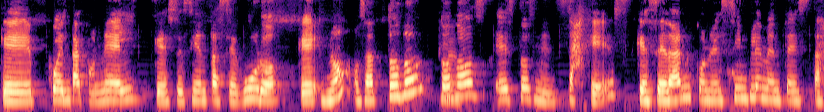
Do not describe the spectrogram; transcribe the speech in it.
que cuenta con él, que se sienta seguro, que, ¿no? O sea, todo, todos estos mensajes que se dan con el simplemente estar.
